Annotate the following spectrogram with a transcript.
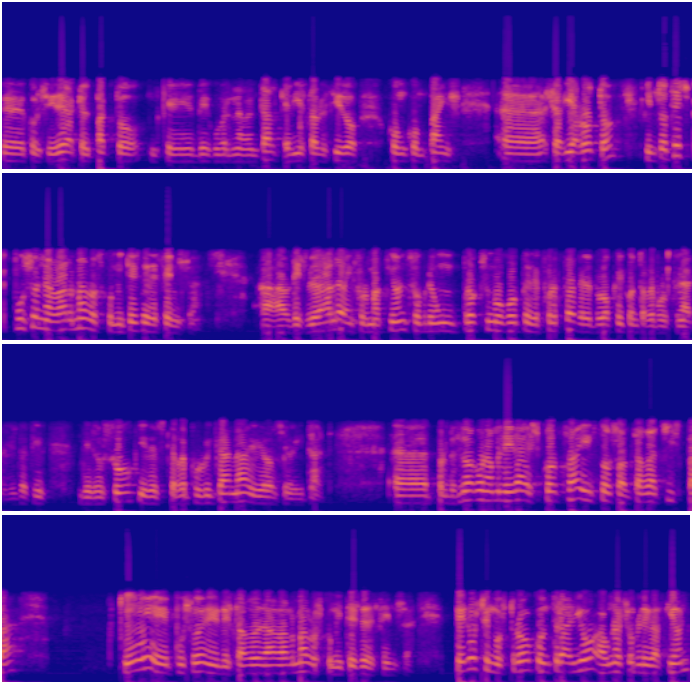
eh, considera que el pacto de gubernamental que había establecido con Companys eh, se había roto y entonces puso en alarma los comités de defensa al desvelar la información sobre un próximo golpe de fuerza del bloque contrarrevolucionario, es decir, de los SUC y de Esquerra Republicana y de la Generalitat. Eh, por decirlo de alguna manera, Escorza hizo saltar la chispa que puso en estado de alarma los comités de defensa, pero se mostró contrario a una sublevación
